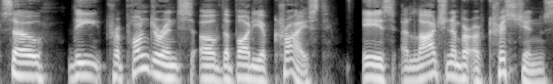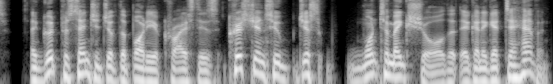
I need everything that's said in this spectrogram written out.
So the preponderance of the body of Christ is a large number of Christians. A good percentage of the body of Christ is Christians who just want to make sure that they're going to get to heaven.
